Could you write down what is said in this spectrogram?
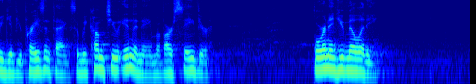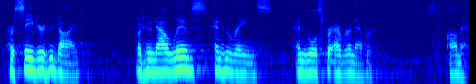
We give you praise and thanks, and we come to you in the name of our Savior, born in humility, our Savior who died, but who now lives and who reigns and rules forever and ever. Amen.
